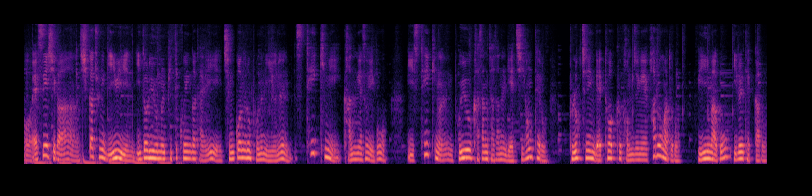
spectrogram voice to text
어, SEC가 시가총액 2위인 이더리움을 비트코인과 달리 증권으로 보는 이유는 스테이킹이 가능해서이고 이 스테이킹은 보유 가상 자산을 예치 형태로 블록체인 네트워크 검증에 활용하도록 위임하고 이를 대가로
